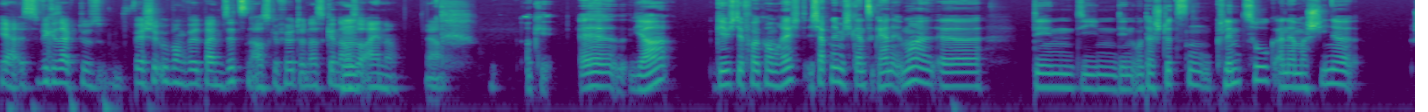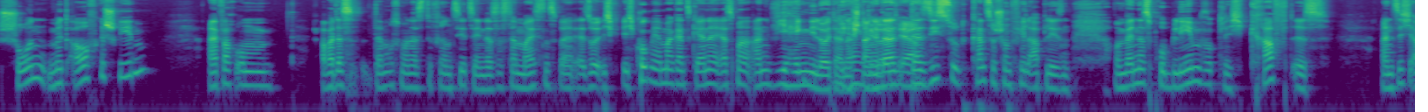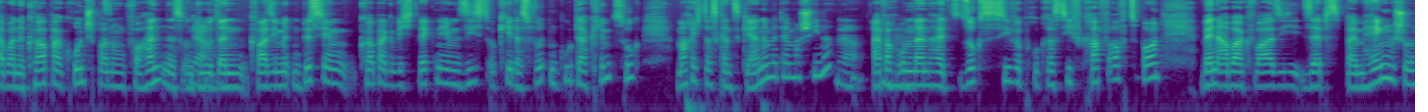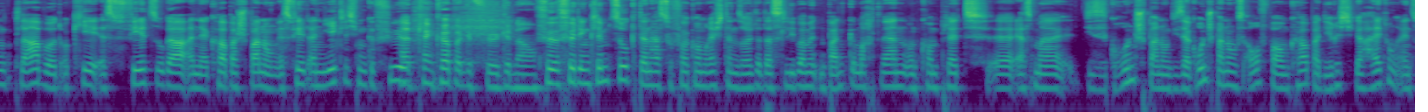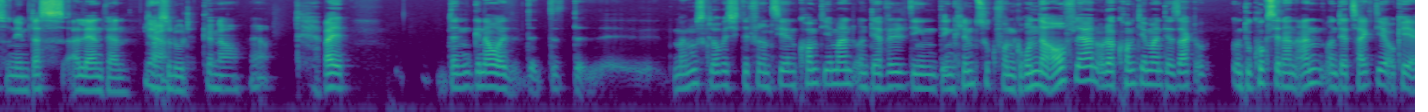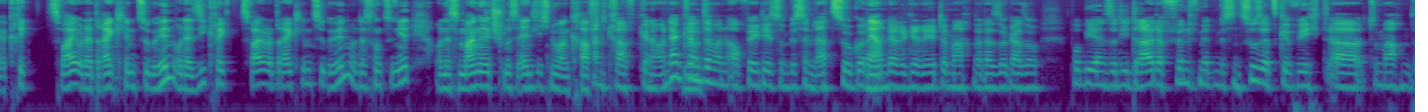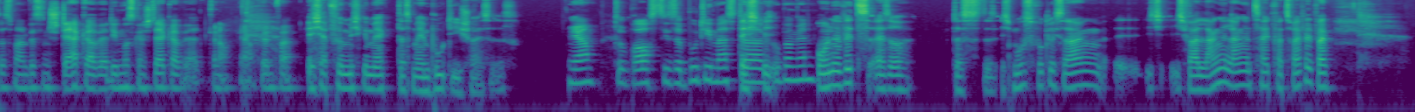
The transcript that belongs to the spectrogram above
ja, es, wie gesagt, du, welche Übung wird beim Sitzen ausgeführt und das ist genauso Mhm. eine. Ja. Okay. Äh, ja, gebe ich dir vollkommen recht. Ich habe nämlich ganz gerne immer äh, den, den, den unterstützten Klimmzug an der Maschine schon mit aufgeschrieben. Einfach um, aber das, da muss man das differenziert sehen. Das ist dann meistens bei, also ich, ich gucke mir immer ganz gerne erstmal an, wie hängen die Leute Wie an der Stange. Leute, da, ja. da siehst du, kannst du schon viel ablesen. Und wenn das Problem wirklich Kraft ist, an sich aber eine Körpergrundspannung vorhanden ist und Ja. du dann quasi mit ein bisschen Körpergewicht wegnehmen siehst, okay, das wird ein guter Klimmzug, mache ich das ganz gerne mit der Maschine. ja. Einfach Mhm. um dann halt sukzessive, progressiv Kraft aufzubauen. Wenn aber quasi selbst beim Hängen schon klar wird, okay, es fehlt sogar an der Körperspannung, es fehlt an jeglichem Gefühl Hat kein Körpergefühl, genau. für, für den Klimmzug, dann hast du vollkommen recht, dann sollte das lieber mit einem Band gemacht werden und komplett äh, erstmal diese Grundspannung, dieser Grundspannungsaufbau im Körper, die richtige Haltung einzunehmen, das erlernt werden. Ja. Absolut. Genau, ja. Weil dann genau, man muss, glaube ich, differenzieren, kommt jemand und der will den, den Klimmzug von Grunde auflernen oder kommt jemand, der sagt, und du guckst dir dann an und der zeigt dir, okay, er kriegt zwei oder drei Klimmzüge hin oder sie kriegt zwei oder drei Klimmzüge hin und das funktioniert und es mangelt schlussendlich nur an Kraft. An Kraft, genau. Und dann könnte man auch wirklich so ein bisschen Latzug oder Ja. andere Geräte machen oder sogar so probieren, so die drei oder fünf mit ein bisschen Zusatzgewicht äh, zu machen, dass man ein bisschen stärker wird, die Muskeln stärker werden. Genau, ja, auf jeden Fall. Ich habe für mich gemerkt, dass mein Booty scheiße ist. Ja, du brauchst diese Booty Ich- Master ich- Übungen. Ohne Witz, also das, das, ich muss wirklich sagen, ich, ich war lange, lange Zeit verzweifelt, weil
